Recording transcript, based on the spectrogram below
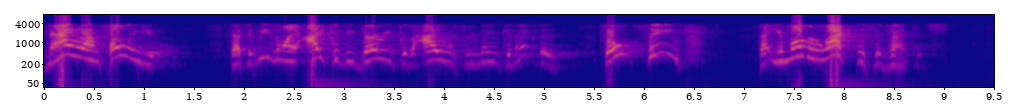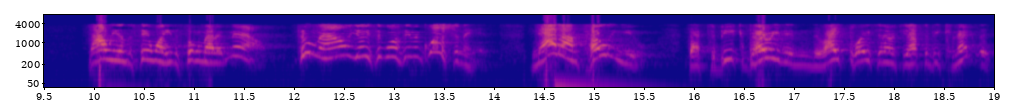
now that I'm telling you that the reason why I could be buried because I was to remain connected don't think that your mother lacked this advantage. Now we understand why he was talking about it now. Till now, Yosef wasn't even questioning it. Now that I'm telling you that to be buried in the right place and everything, you have to be connected,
